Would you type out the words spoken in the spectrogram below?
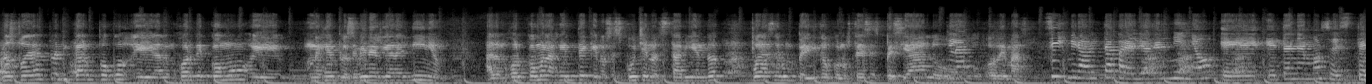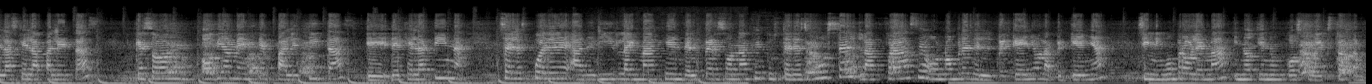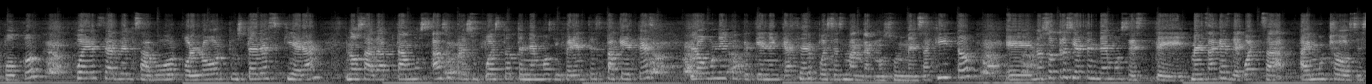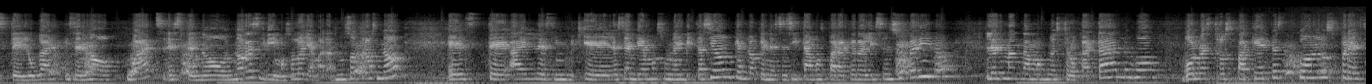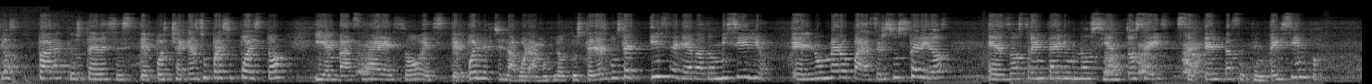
¿Nos podrías platicar un poco eh, a lo mejor de cómo, eh, un ejemplo, se viene el Día del Niño? A lo mejor cómo la gente que nos escuche, nos está viendo, puede hacer un pedido con ustedes especial o, Claro. o, o demás. Sí, mira, ahorita para el Día del Niño eh, eh, tenemos este, las gelapaletas, que son obviamente paletitas eh, de gelatina. Se les puede adherir la imagen del personaje que ustedes gusten, la frase o nombre del pequeño o la pequeña, sin ningún problema y no tiene un costo extra tampoco. Puede ser del sabor, color que ustedes quieran. Nos adaptamos a su presupuesto, tenemos diferentes paquetes. Lo único que tienen que hacer pues es mandarnos un mensajito. Eh, nosotros ya atendemos este, mensajes de WhatsApp. Hay muchos este, lugares que dicen no, WhatsApp, este, no, no recibimos, solo llamadas. Nosotros no. Este, ahí les, eh, les enviamos una invitación, que es lo que necesitamos para que realicen su pedido. Les mandamos nuestro catálogo o nuestros paquetes con los precios para que ustedes este, pues chequen su presupuesto y en base a eso este, pues les elaboramos lo que ustedes gusten y se lleva a domicilio. El número para hacer sus pedidos es 231-106-7075.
